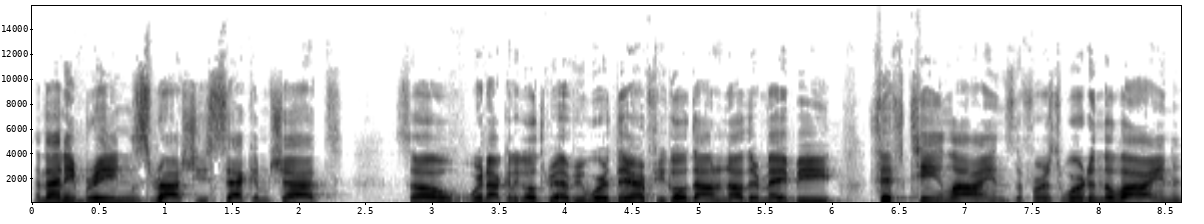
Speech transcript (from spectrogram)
And then he brings Rashi's second shot. So we're not going to go through every word there. If you go down another maybe 15 lines, the first word in the line,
